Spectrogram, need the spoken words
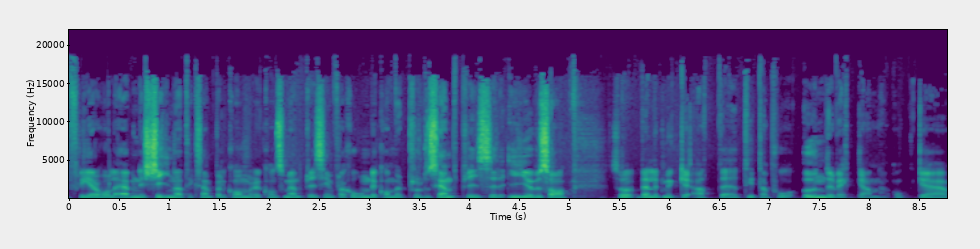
flera håll. Även i Kina till exempel kommer konsumentprisinflation. Det kommer producentpriser i USA. Så väldigt mycket att eh, titta på under veckan. Och eh,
